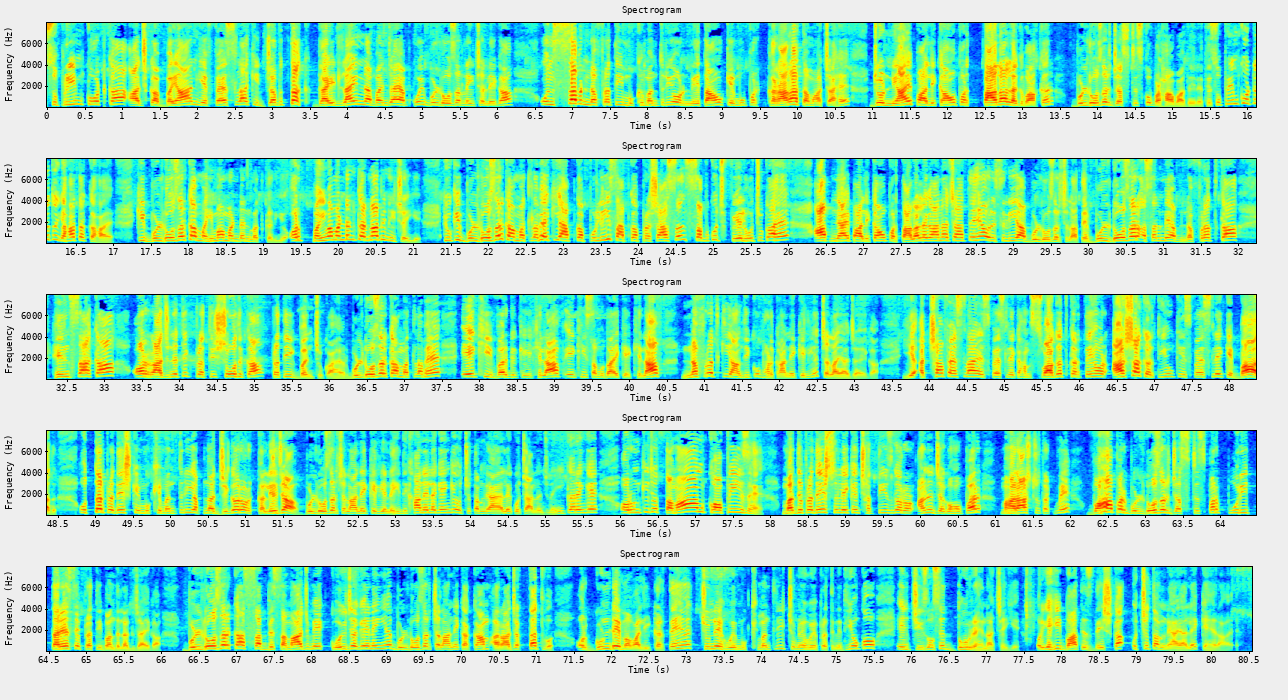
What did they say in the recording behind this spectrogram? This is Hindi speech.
सुप्रीम कोर्ट का आज का बयान, ये फैसला कि जब तक गाइडलाइन ना बन जाए, अब कोई बुलडोजर नहीं चलेगा, उन सब नफरती मुख्यमंत्रियों और नेताओं के मुँह पर करारा तमाचा है जो न्यायपालिकाओं पर ताला लगवाकर बुलडोजर जस्टिस को बढ़ावा दे रहे थे। सुप्रीम कोर्ट ने तो यहाँ तक कहा है कि बुलडोजर का महिमा मंडन मत करिए और महिमा मंडन करना भी नहीं चाहिए, क्योंकि बुलडोजर का मतलब है कि आपका पुलिस, आपका प्रशासन सब कुछ फेल हो चुका है। आप न्यायपालिकाओं पर ताला लगाना चाहते हैं और इसलिए आप बुलडोजर चलाते हैं। बुलडोजर असल में अब नफरत का, हिंसा का और राजनीतिक प्रतिशोध का प्रतीक बन चुका है। बुलडोजर का मतलब है एक ही वर्ग के खिलाफ, एक ही समुदाय के खिलाफ नफरत की आंधी को भड़काने के लिए चलाया जाएगा। यह अच्छा फैसला है। इस फैसले का हम स्वागत करते हैं और आशा करती हूँ कि इस फैसले के बाद उत्तर प्रदेश के मुख्यमंत्री अपना जिगर और कलेजा बुलडोजर चलाने के लिए नहीं दिखाने लगेंगे। उच्चतम न्यायालय को चैलेंज नहीं करेंगे और उनकी जो तमाम कॉपीज हैं मध्य प्रदेश से लेकर छत्तीसगढ़ और अन्य जगहों पर महाराष्ट्र तक में वहाँ पर बुलडोजर जस्टिस पर पूरी तरह से प्रतिबंध लग जाएगा। बुलडोजर का सभ्य समाज में कोई जगह नहीं है। बुलडोजर चलाने का काम अराजक तत्व और गुंडे मवाली करते हैं। चुने हुए मुख्यमंत्री, चुने हुए प्रतिनिधियों को इन चीज़ों से दूर रहना चाहिए। और यही बात इस देश का उच्चतम न्यायालय कह रहा है।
